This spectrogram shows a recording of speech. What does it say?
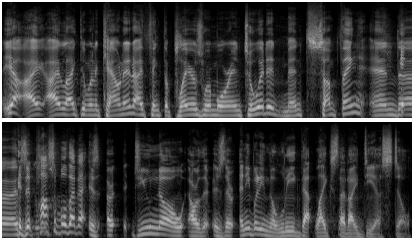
Yeah, I, I liked it when it counted. I think the players were more into it. It meant something. And uh, I Is it possible that is? Are, do you know? Are there? Is there anybody in the league that likes that idea still?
